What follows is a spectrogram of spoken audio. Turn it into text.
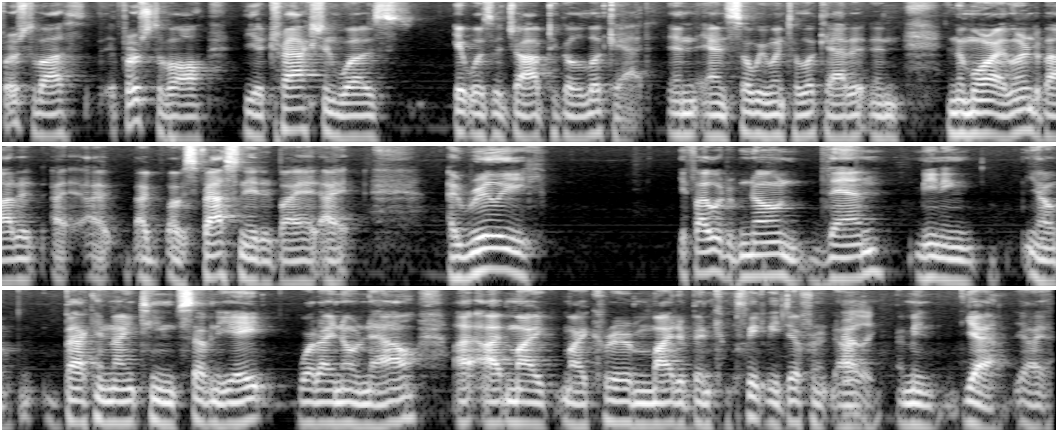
first of all, first of all, the attraction was it was a job to go look at, and and so we went to look at it, and and the more I learned about it, I I, I was fascinated by it. I I really, if I would have known then, meaning you know back in 1978, what I know now, I, I my my career might have been completely different. Really? I, I mean, yeah, yeah.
